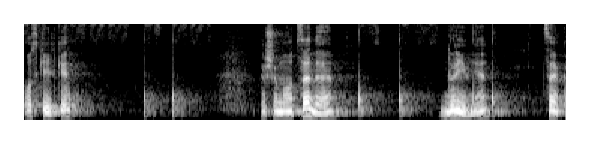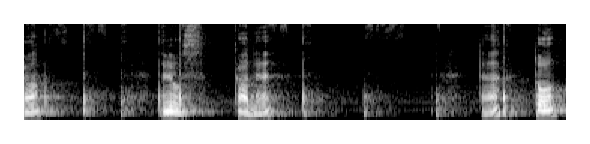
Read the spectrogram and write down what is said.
оскільки пишемо CD дорівнює ЦК плюс КД. Так, то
